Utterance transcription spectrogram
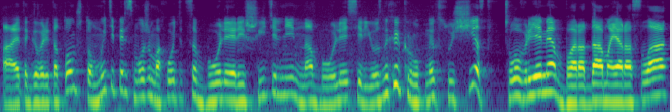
а это говорит о том, что мы теперь сможем охотиться более решительней на более серьезных и крупных существ. Шло время, борода моя росла,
